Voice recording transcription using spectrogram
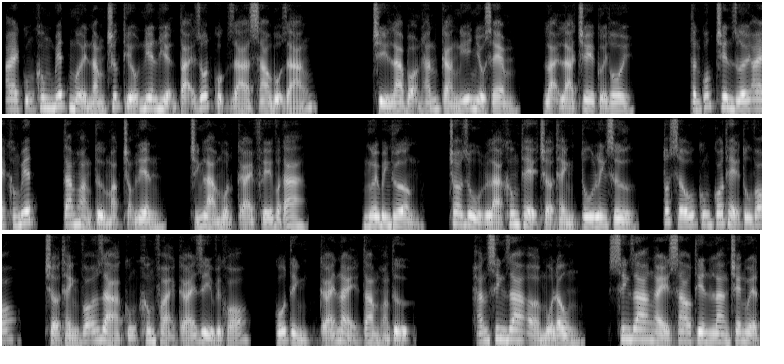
ai cũng không biết 10 năm trước thiếu niên hiện tại rốt cuộc ra sao bộ dáng. Chỉ là bọn hắn càng nghĩ nhiều xem, lại là chê cười thôi. Tần quốc trên dưới ai không biết, tam hoàng tử mặc trọng liên, chính là một cái phế vật A. Người bình thường, cho dù là không thể trở thành tu linh sư, tốt xấu cũng có thể tu võ, trở thành võ giả cũng không phải cái gì việc khó, cố tình cái này tam hoàng tử. Hắn sinh ra ở mùa đông, sinh ra ngày sao thiên lang che nguyệt,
